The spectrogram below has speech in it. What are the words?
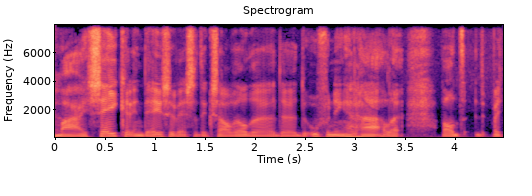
Maar zeker in deze wedstrijd, ik zal wel de, de, de oefening herhalen. Want wat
